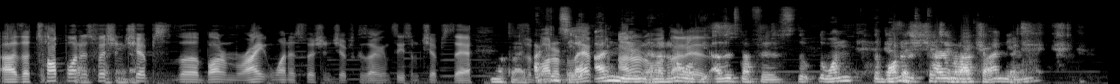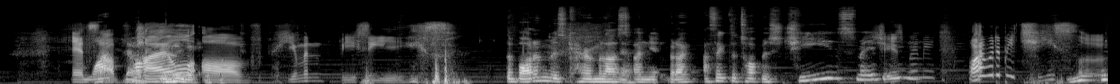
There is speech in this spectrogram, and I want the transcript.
Uh, the top one Oh, is fish and fucking chips. The bottom right one is fish and chips because I can see some chips there. not like- The I can bottom see left, I don't know and what I don't know that what is. the other stuff is. The the one, the It's bottom is shit and white caramelized chocolate. onion. It's What? a pile really. of human feces. The bottom is caramelized Yeah. onion, but I, I think the top is cheese, maybe. cheese, maybe? Why would it be cheese, though?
